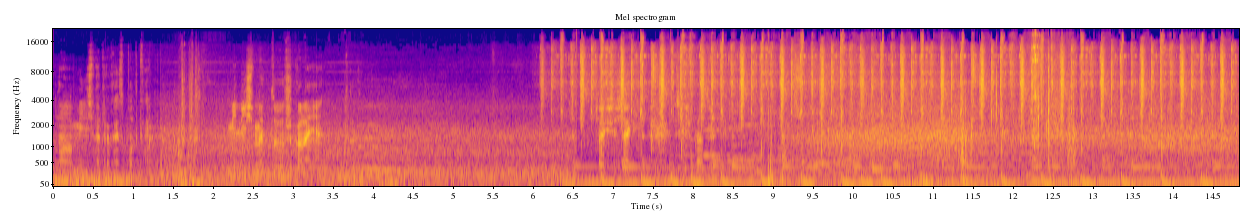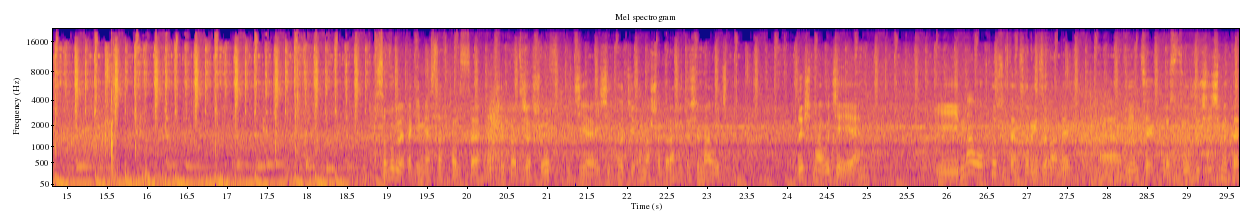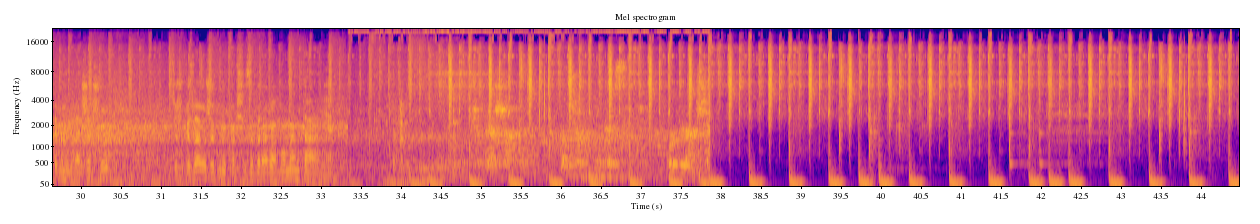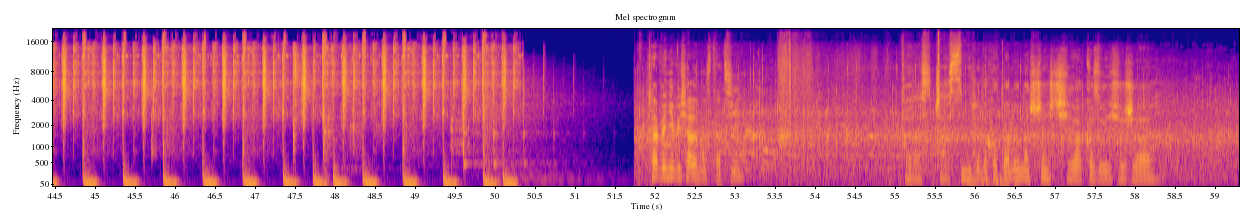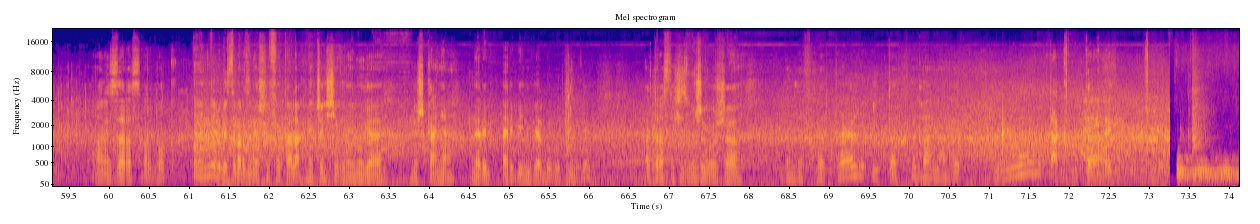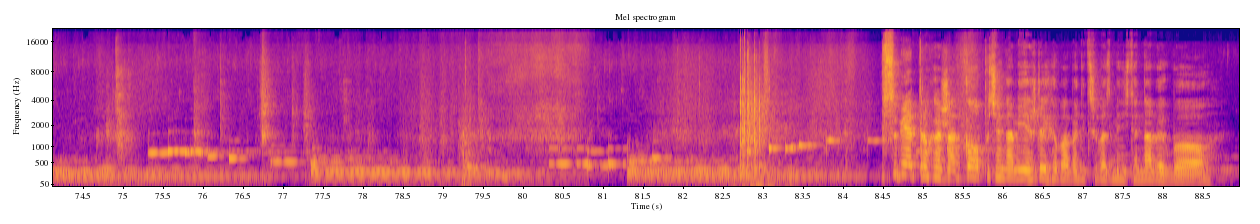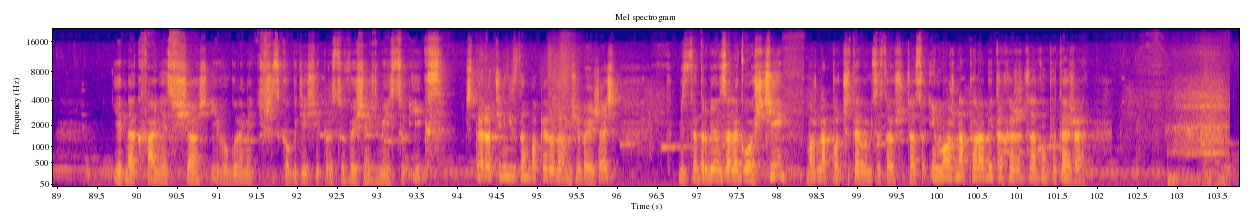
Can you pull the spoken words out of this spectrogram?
no, mieliśmy trochę spotkań. Mieliśmy tu szkolenie. Cześć Krzysiek. Cześć Patryk. W ogóle takie miasta w Polsce, na przykład Rzeszów, gdzie jeśli chodzi o naszą branżę, to się mało, dość mało dzieje i mało kursów tam jest organizowanych, e, więc jak po prostu wrzuciliśmy termin na Rzeszów, to się okazało, że grupa się zebrała momentalnie. Przepraszam, pociąg. Podlasie. Prawie nie wysiadłem na stacji. Teraz czas zmierza do hotelu. Na szczęście okazuje się, że on jest zaraz obok. Nie lubię za bardzo mieszkać w hotelach. Najczęściej wynajmuję mieszkania na Air- Airbnb albo Bookingu. A teraz tak się złożyło, że będę w hotelu i to chyba nawet tu. Tak, tutaj. Sumie trochę rzadko pociągami jeżdżę i chyba będzie trzeba zmienić ten nawyk, bo jednak fajnie jest wsiąść i w ogóle mieć wszystko gdzieś i po prostu wysiąść w miejscu X. Cztery odcinki z domu papieru udało mi się obejrzeć. Więc nadrobiłem zaległości. Można poczytać, bo mi zostało jeszcze czasu i można porobić trochę rzeczy na komputerze.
